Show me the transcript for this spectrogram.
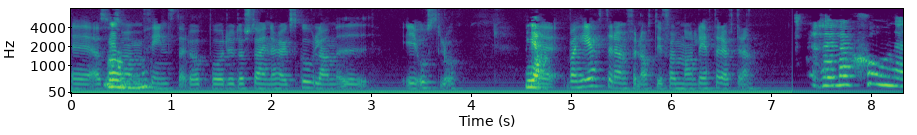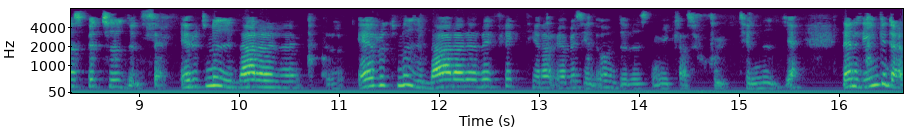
eh, alltså som mm. finns där då på Rudolf Steiner högskolan i, i Oslo. Ja. Eh, vad heter den för något ifall någon letar efter den? Relationens betydelse. Eurytmilärare, eurytmilärare reflekterar över sin undervisning i klass 7 till 9. Den ligger där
